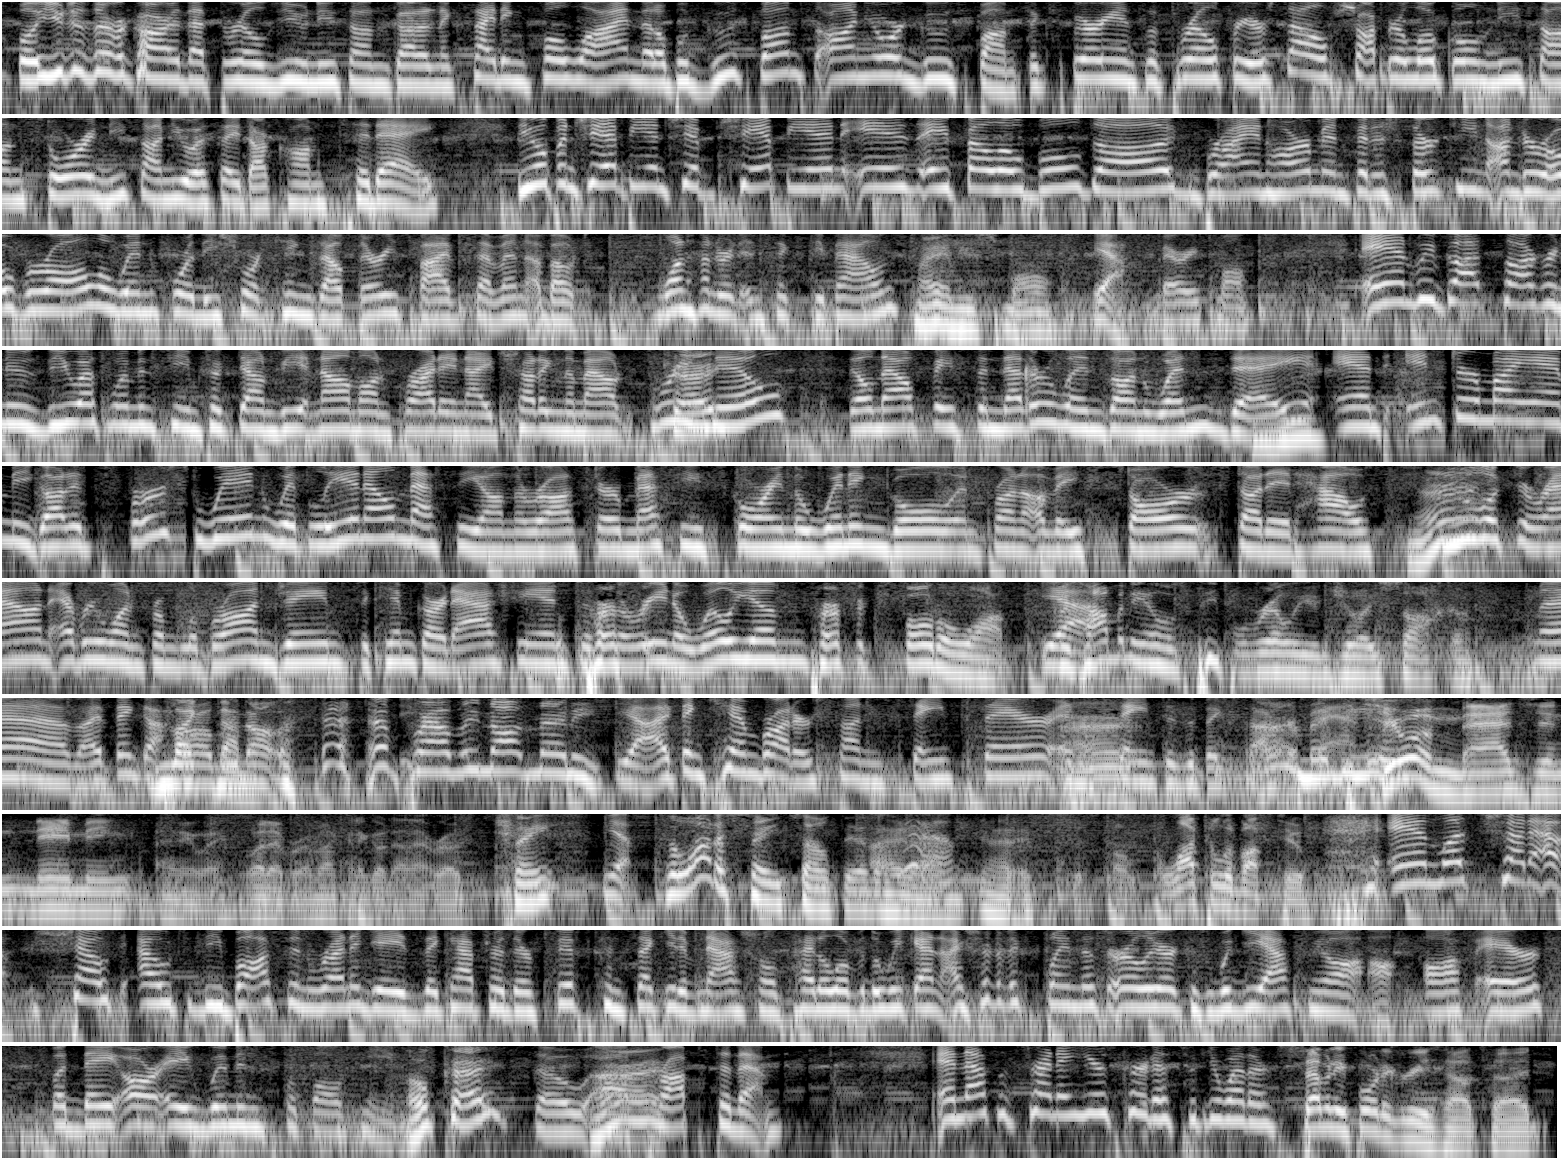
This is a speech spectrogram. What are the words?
Well, you deserve a car that thrills you. Nissan's got an exciting full line that'll put goosebumps on your goosebumps. Experience the thrill for yourself. Shop your local Nissan store at nissanusa.com today. The Open Championship champion is a fellow Bulldog. Brian Harman finished 13 under overall, a win for the short kings out there. He's 5'7, about 160 pounds. He's small. Yeah, very small. And we've got soccer news. The U.S. women's team took down Vietnam on Friday night, shutting them out 3 0. They'll now face the Netherlands on Wednesday. And Inter Miami got its first win with Lionel Messi on the roster. Messi scoring the winning goal in front of a star studded house. You looked around, everyone from LeBron James to Kim Kardashian to perfect- Serena Williams. Perfect photo op. Yeah. Because how many of those people really enjoy soccer? Yeah, I think i probably not. probably not many. Yeah, I think Kim brought her son Saint there, and All right. Saint is a big soccer All right, maybe fan. he Could you imagine naming? Anyway, whatever. I'm not going to go down that road. Saint. Yeah. There's a lot of saints out there. Though. I know. Yeah. God, it's just a, a lot to live up to. And let's shout out, shout out the Boston Renegades. They captured their fifth consecutive national title over the weekend. I should have explained this earlier because Wiggy asked me o- off air, but they are a women's football team. Okay. So uh, All right. props to them. And that's what's trending. Here's Curtis with your weather. 74 degrees outside.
